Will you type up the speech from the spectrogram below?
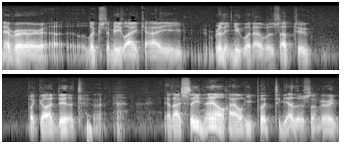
never uh, looks to me like I really knew what I was up to, but God did. and I see now how He put together some very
